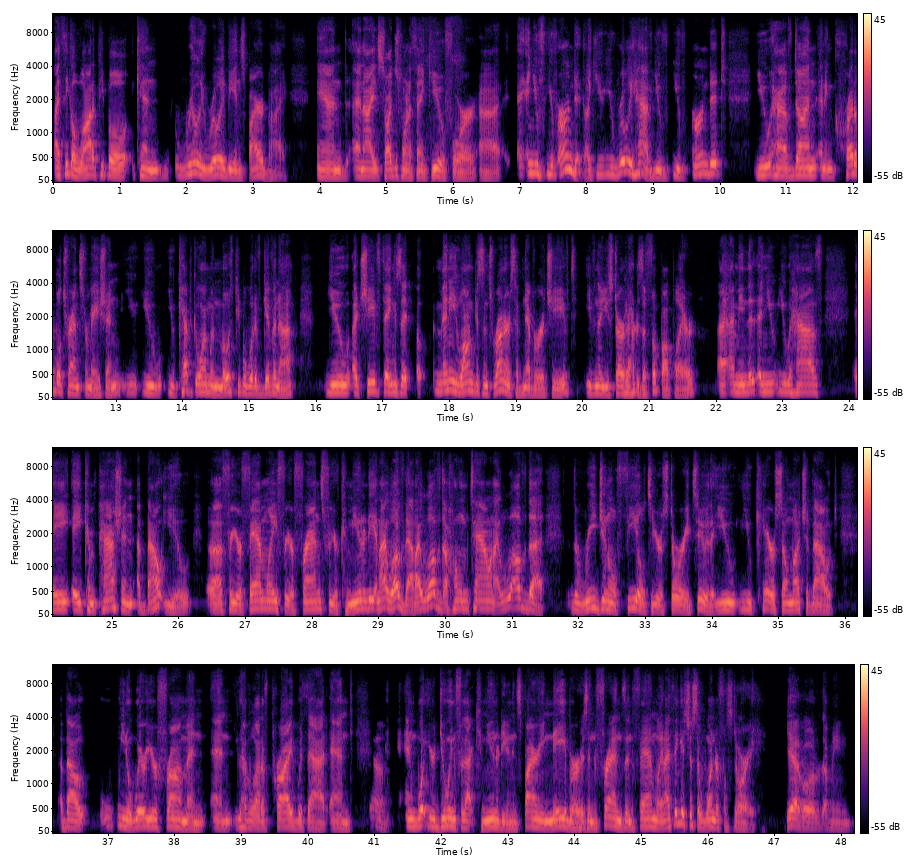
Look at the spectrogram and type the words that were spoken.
I think a lot of people can really, really be inspired by. And and I so I just want to thank you for uh, and you've you've earned it. Like you you really have. You've you've earned it. You have done an incredible transformation. You you you kept going when most people would have given up. You achieved things that uh, many long distance runners have never achieved, even though you started out as a football player. I, I mean, and you you have a, a compassion about you uh, for your family, for your friends, for your community. And I love that. I love the hometown. I love the the regional feel to your story too, that you you care so much about about you know where you're from and and you have a lot of pride with that and Yeah. and what you're doing for that community and inspiring neighbors and friends and family. And I think it's just a wonderful story. Yeah, well, I mean,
